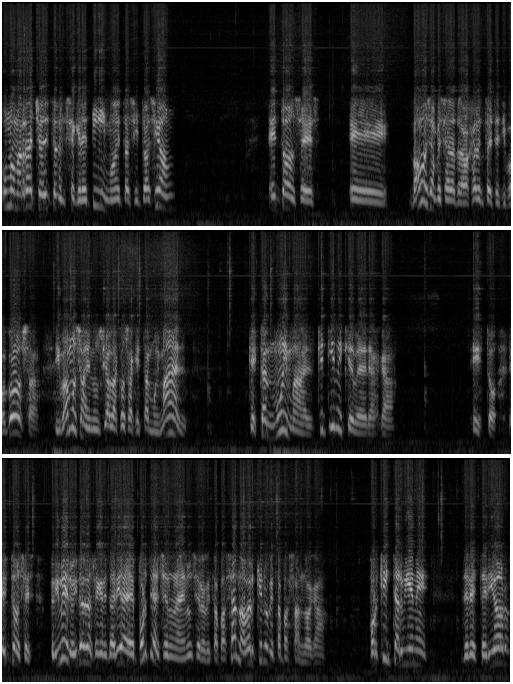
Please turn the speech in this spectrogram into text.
un mamarracho de esto del secretismo de esta situación. Entonces, eh, vamos a empezar a trabajar en todo este tipo de cosas y vamos a denunciar las cosas que están muy mal que están muy mal. ¿Qué tiene que ver acá esto? Entonces, primero ir a la Secretaría de Deporte y hacer una denuncia de lo que está pasando, a ver qué es lo que está pasando acá. ¿Por qué interviene del exterior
